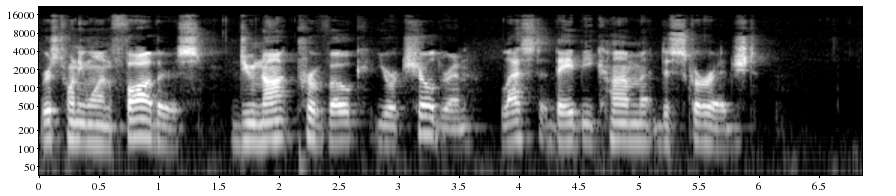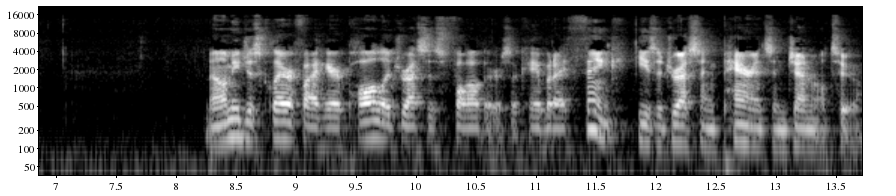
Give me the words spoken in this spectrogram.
Verse 21 Fathers, do not provoke your children, lest they become discouraged. Now, let me just clarify here. Paul addresses fathers, okay, but I think he's addressing parents in general too.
